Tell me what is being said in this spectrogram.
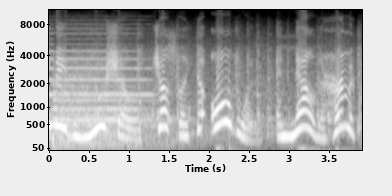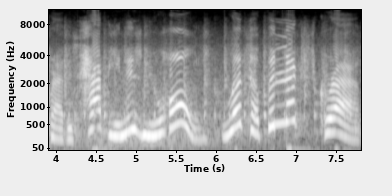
We made the new shell look just like the old one. And now the hermit crab is happy in his new home. Let's help the next crab.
